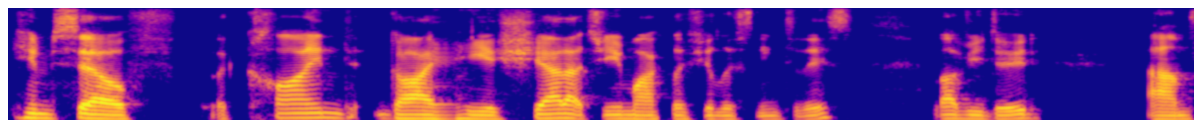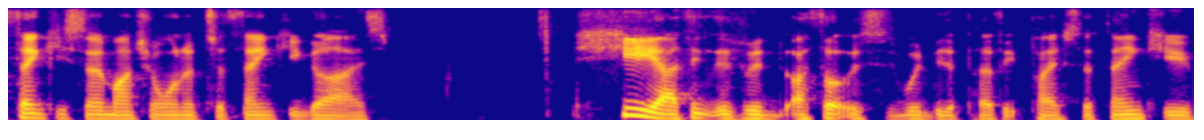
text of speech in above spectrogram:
himself, the kind guy he is. Shout out to you, Michael, if you're listening to this. Love you, dude. Um, thank you so much. I wanted to thank you guys here, I think this would I thought this would be the perfect place to thank you.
